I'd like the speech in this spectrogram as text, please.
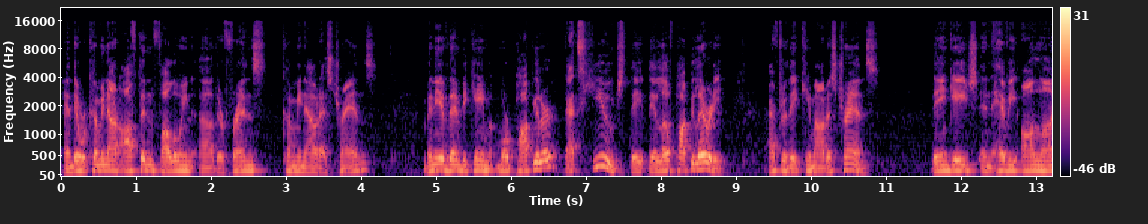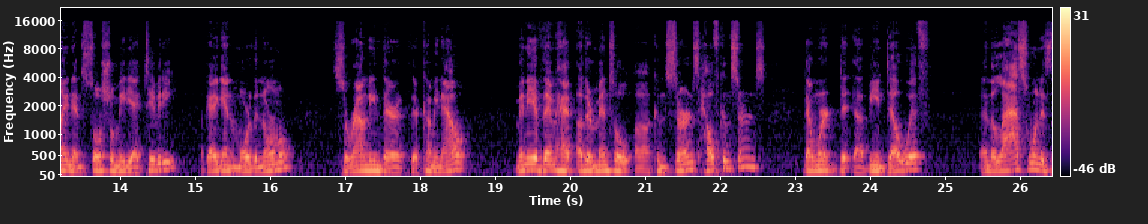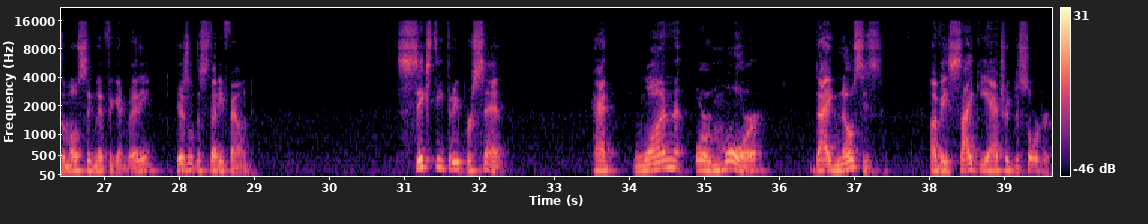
and they were coming out often following uh, their friends coming out as trans. Many of them became more popular. That's huge. They, they love popularity after they came out as trans. They engaged in heavy online and social media activity. Okay, again, more than normal, surrounding their, their coming out. Many of them had other mental uh, concerns, health concerns that weren't de- uh, being dealt with. And the last one is the most significant. Ready? Here's what the study found 63% had one or more diagnoses of a psychiatric disorder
